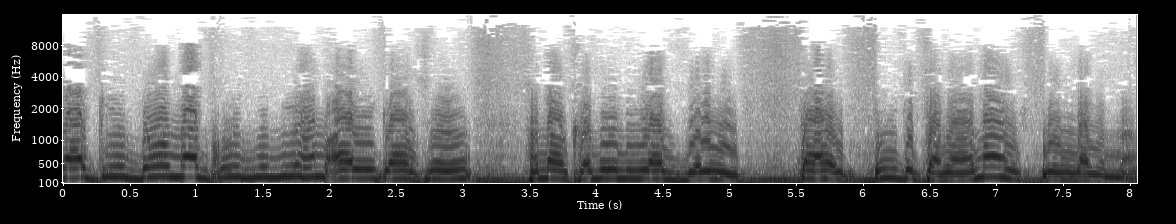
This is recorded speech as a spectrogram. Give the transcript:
یکی دو مبخود بھی ہم آئی کہتے ہما قبولیت جلی تا ان کے تماما زندگی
